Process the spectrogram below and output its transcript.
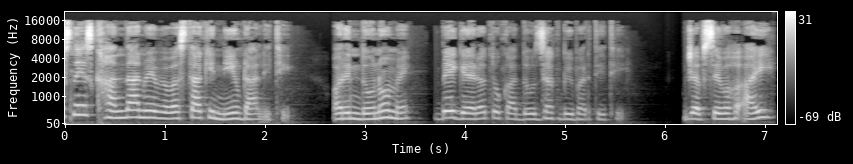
उसने इस खानदान में व्यवस्था की नींव डाली थी और इन दोनों में बेगैरतों का दोजक भी भरती थी। जब से वह आई,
